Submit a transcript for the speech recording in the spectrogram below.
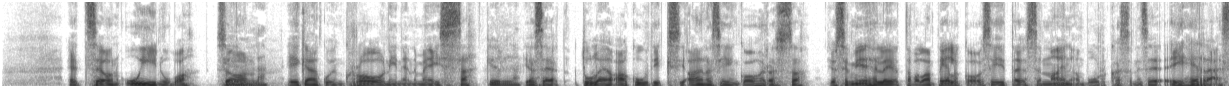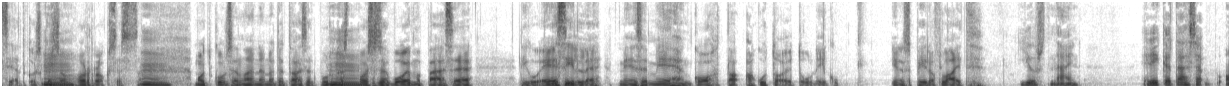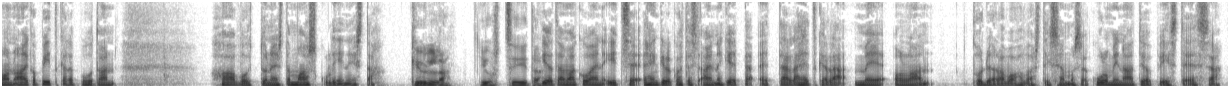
Että se on uinuva, se Kyllä. on ikään kuin krooninen meissä. Kyllä. Ja se tulee akuutiksi aina siinä kohdassa. Jos se miehelle ei ole tavallaan pelkoa siitä, jos se nainen on purkassa, niin se ei herää sieltä, koska mm. se on mm. horroksessa. Mm. Mutta kun se nainen otetaan sieltä purkasta mm. pois ja se voima pääsee niin kuin esille, niin se miehen kohta akutoituu niin kuin in a speed of light. Just näin. Eli tässä on aika pitkälle, puhutaan haavoittuneesta maskuliinista. Kyllä, just siitä. Jota mä koen itse henkilökohtaisesti ainakin, että, että tällä hetkellä me ollaan todella vahvasti semmoisessa kulminaatiopisteessä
